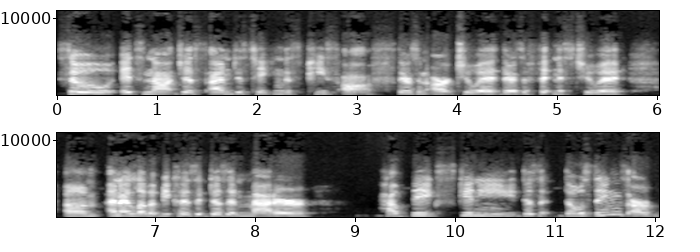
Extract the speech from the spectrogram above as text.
So it's not just I'm just taking this piece off. There's an art to it, there's a fitness to it. Um, and I love it because it doesn't matter how big, skinny, doesn't those things are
